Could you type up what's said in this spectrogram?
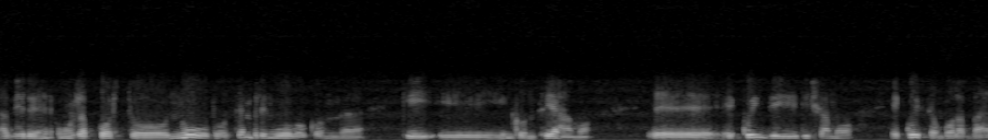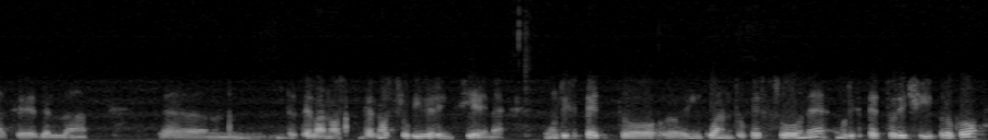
avere un rapporto nuovo, sempre nuovo con eh, chi eh, incontriamo. Eh, e quindi diciamo e questa è un po' la base della, ehm, no- del nostro vivere insieme, un rispetto eh, in quanto persone, un rispetto reciproco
